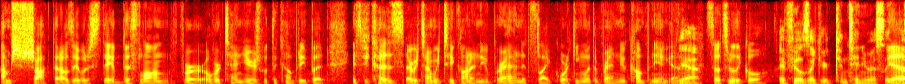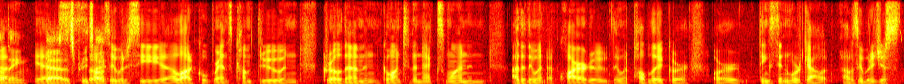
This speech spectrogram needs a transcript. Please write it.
I'm shocked that I was able to stay this long for over 10 years with the company, but it's because every time we take on a new brand, it's like working with a brand new company again. Yeah. So it's really cool. It feels like you're continuously building. Yeah, yeah. that's pretty so I was able to see a lot of cool brands come through and grow them and go on to the next one. And either they went acquired or they went public or or things didn't work out. I was able to just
